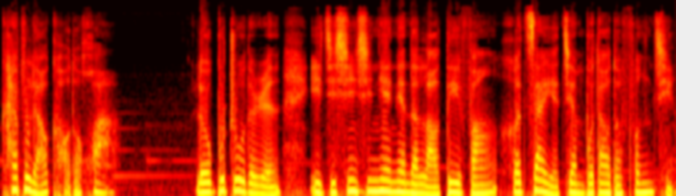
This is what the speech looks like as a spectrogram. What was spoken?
开不了口的话，留不住的人，以及心心念念的老地方和再也见不到的风景。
